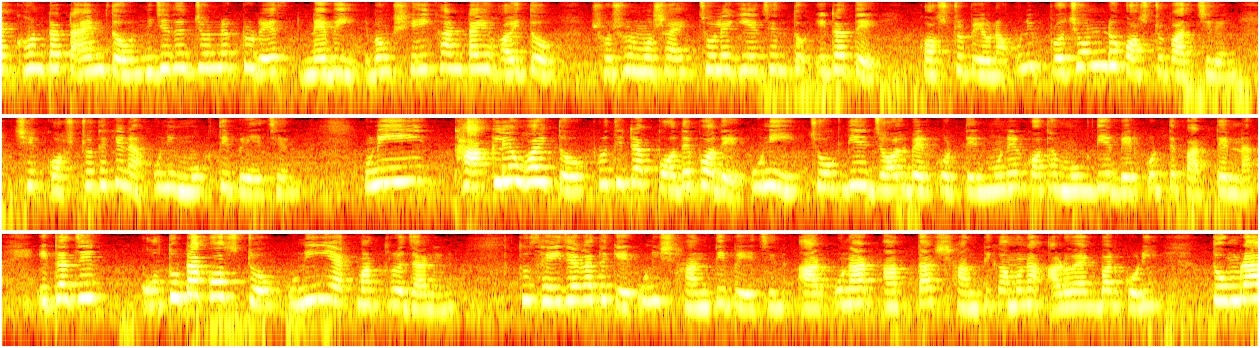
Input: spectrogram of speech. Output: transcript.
এক ঘণ্টা টাইম তো নিজেদের জন্য একটু রেস্ট নেবেই এবং সেইখানটাই হয়তো শ্বশুরমশাই চলে গিয়েছেন, তো এটাতে কষ্ট পেও না। উনি প্রচণ্ড কষ্ট পাচ্ছিলেন। সেই কষ্ট থেকে না উনি মুক্তি পেয়েছেন। উনি থাকলেও হয়তো প্রতিটা পদে পদে উনি চোখ দিয়ে জল বের করতেন, মনের কথা মুখ দিয়ে বের করতে পারতেন না। এটা যে কতটা কষ্ট উনিই একমাত্র জানেন। তো সেই জায়গা থেকে উনি শান্তি পেয়েছেন। আর ওনার আত্মার শান্তি কামনা আরও একবার করি। তোমরা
